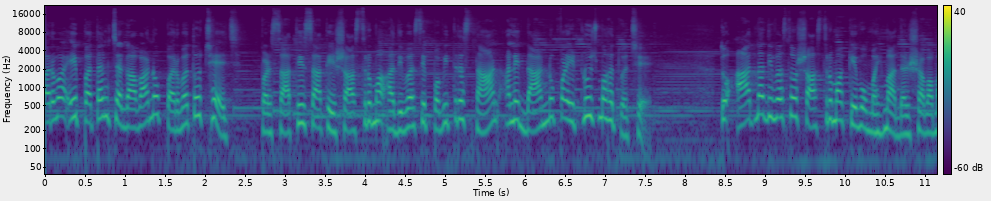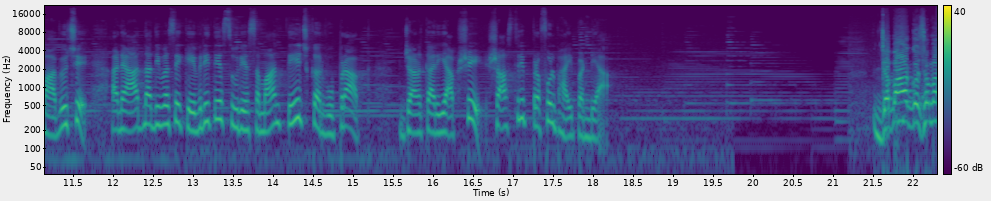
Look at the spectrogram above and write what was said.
પર્વ એ પતંગ ચગાવવાનો પર્વ તો છે જ. પણ સાથે સાથે શાસ્ત્રોમાં આ દિવસે પવિત્ર સ્નાન અને દાનનું પણ એટલું જ મહત્વ છે. તો આજના દિવસનો શાસ્ત્રોમાં કેવો મહિમા દર્શાવવામાં આવ્યો છે અને આજના દિવસે કેવી રીતે સૂર્ય સમાન તેજ કરવું પ્રાપ્ત? જાણકારી આપશે શાસ્ત્રી પ્રફુલભાઈ પંડ્યા. જપા કુસુમ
